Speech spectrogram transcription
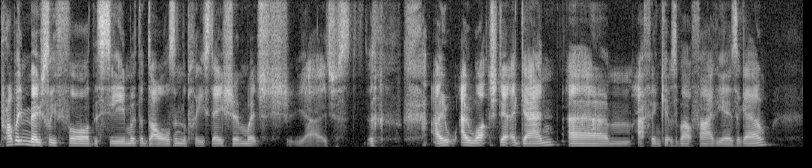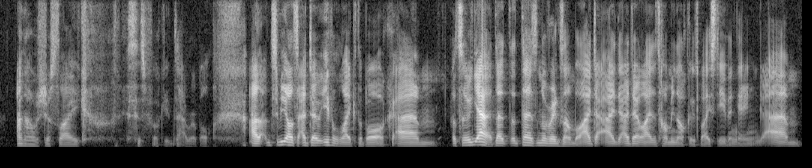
probably mostly for the scene with the dolls in the police station, which yeah, it's just. I I watched it again. Um, I think it was about five years ago, and I was just like, "This is fucking terrible." Uh, to be honest, I don't even like the book. Um, so yeah, that, that, there's another example. I, I, I don't like the Tommyknockers by Stephen King. Um,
